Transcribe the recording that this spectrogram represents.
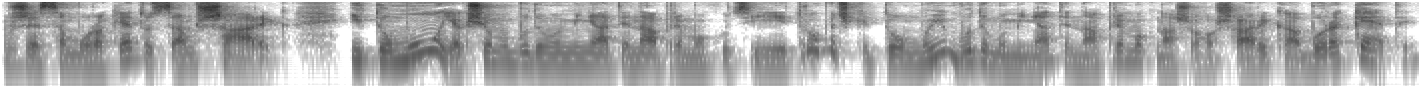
вже саму ракету, сам шарик. І тому, якщо ми будемо міняти напрямок у цієї трубочки, то ми будемо міняти напрямок нашого шарика або ракети.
